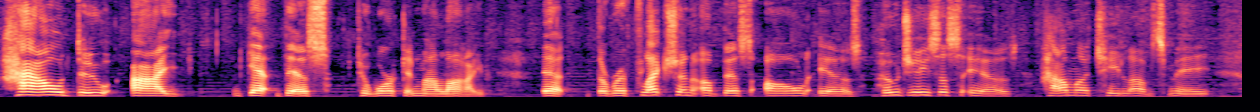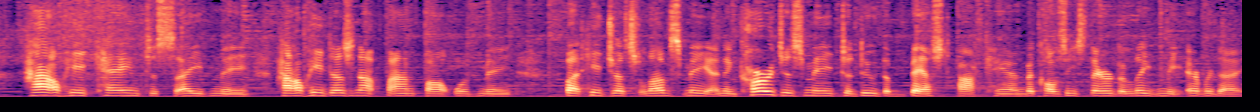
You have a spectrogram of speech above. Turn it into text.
how do I get this to work in my life? It, the reflection of this all is who Jesus is, how much He loves me, how He came to save me, how he does not find fault with me, but he just loves me and encourages me to do the best I can because he's there to lead me every day.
